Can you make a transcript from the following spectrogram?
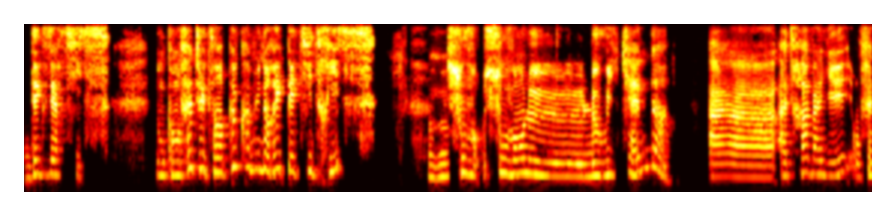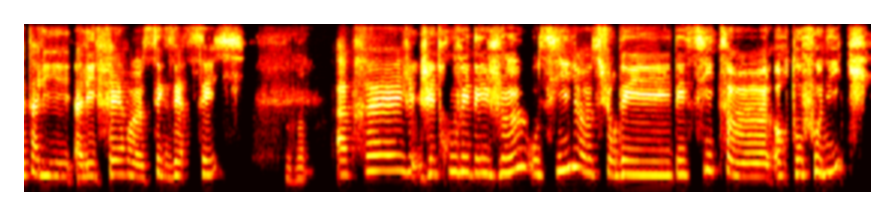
d'exercices. Donc en fait, j'étais un peu comme une répétitrice, mmh souvent, souvent le, le week-end, à, à, travailler, en fait, à les, à les faire euh, s'exercer. Mmh après, j'ai trouvé des jeux aussi euh, sur des, des sites euh, orthophoniques,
